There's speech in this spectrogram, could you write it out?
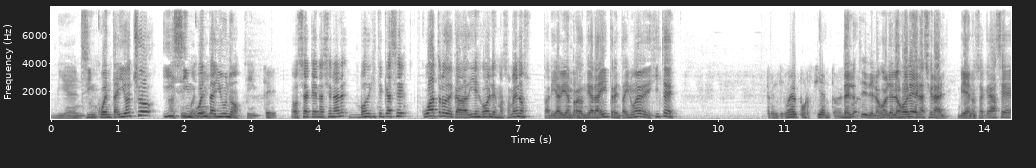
Bien. 58 y Ah, 51. Sí. Sí, O sea que Nacional, vos dijiste que hace 4 de cada 10 goles más o menos. Estaría bien redondear ahí, 39 dijiste. 39% de De, lo- Sí, de los goles. de los goles de Nacional. Bien, o sea que hace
